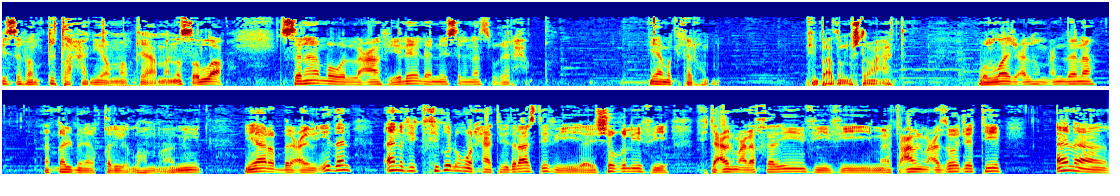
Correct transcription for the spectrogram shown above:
كسفا قطعا يوم القيامة. نسأل الله السلامة والعافية. ليه؟ لأنه يسأل الناس بغير حق. يا أكثرهم في بعض المجتمعات. والله يجعلهم عندنا أقل من القليل. اللهم آمين. يا رب العالمين. اذا أنا في في كل أمور حياتي في دراستي في شغلي في في تعامل مع الآخرين في في ما اتعامل مع زوجتي. أنا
